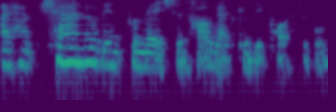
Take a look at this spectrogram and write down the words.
I have channeled information how that can be possible.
